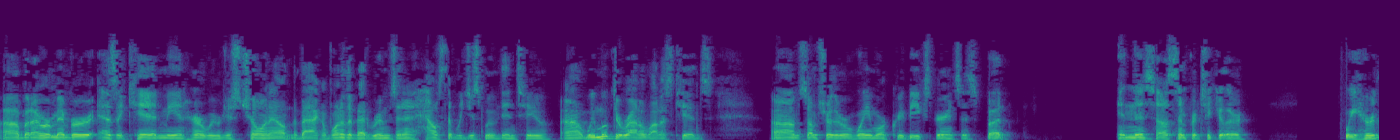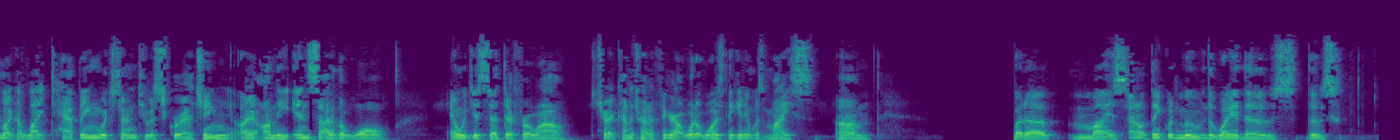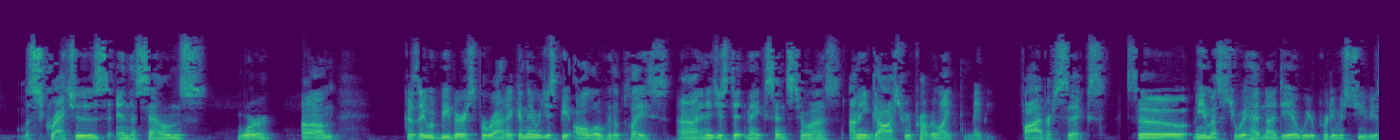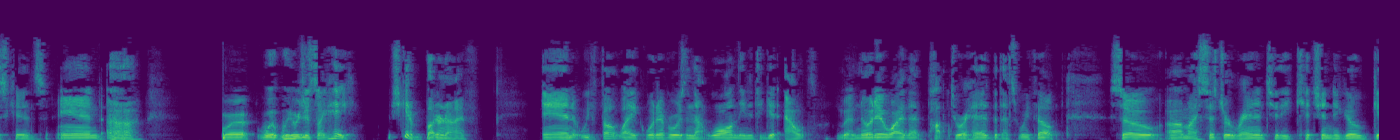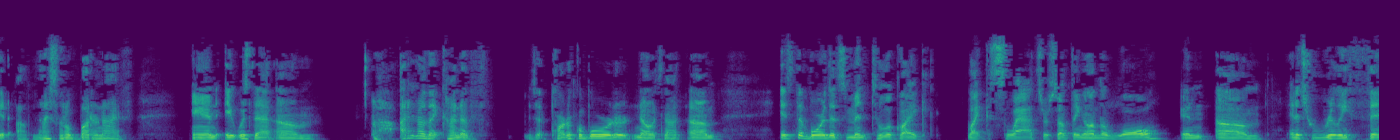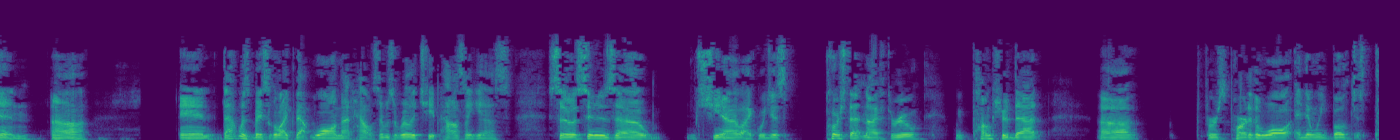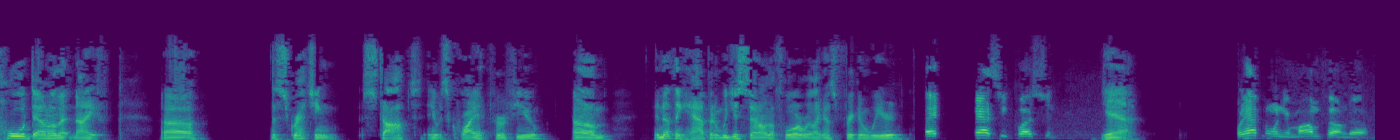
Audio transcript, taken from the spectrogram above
Uh, but I remember as a kid, me and her, we were just chilling out in the back of one of the bedrooms in a house that we just moved into. Uh, we moved around a lot as kids. Um, so I'm sure there were way more creepy experiences, but in this house in particular, we heard like a light tapping, which turned into a scratching uh, on the inside of the wall. And we just sat there for a while, try, kind of trying to figure out what it was, thinking it was mice. Um, but, uh, mice I don't think would move the way those, those scratches and the sounds were. Um, cause they would be very sporadic and they would just be all over the place. Uh, and it just didn't make sense to us. I mean, gosh, we were probably like maybe five or six. So me and my sister, we had an idea. We were pretty mischievous kids and, uh, we're, we we were just like, Hey, we should get a butter knife. And we felt like whatever was in that wall needed to get out. We have no idea why that popped to our head, but that's what we felt. So, uh, my sister ran into the kitchen to go get a nice little butter knife. And it was that, um, I don't know that kind of, is it particle board or no, it's not. Um, it's the board that's meant to look like, like slats or something on the wall and, um, and it's really thin. Uh, and that was basically like that wall in that house. It was a really cheap house, I guess. So as soon as, uh, she and I, like, we just pushed that knife through, we punctured that, uh, first part of the wall and then we both just pulled down on that knife. Uh, the scratching stopped and it was quiet for a few. Um, and nothing happened. We just sat on the floor. We're like, that's freaking weird. Me ask you a question. Yeah. What happened when your mom found out?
